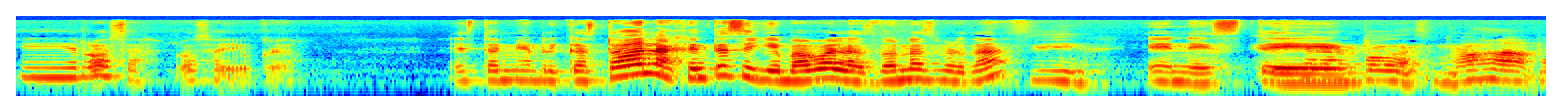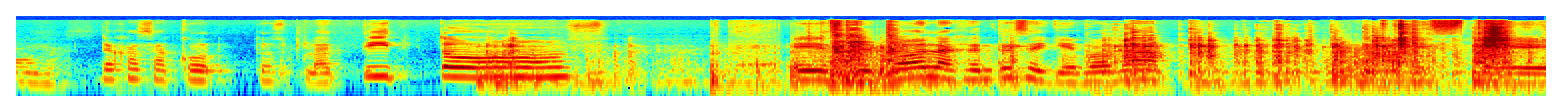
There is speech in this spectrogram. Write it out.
sí, rosa, rosa yo creo. Están bien ricas. Toda la gente se llevaba las donas, ¿verdad? Sí. En este... Eran todas, ¿no? Ajá. Todas. Deja saco dos platitos. Este, toda la gente se llevaba, este,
